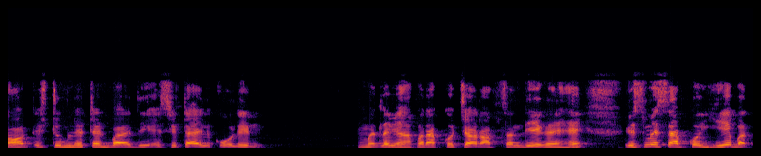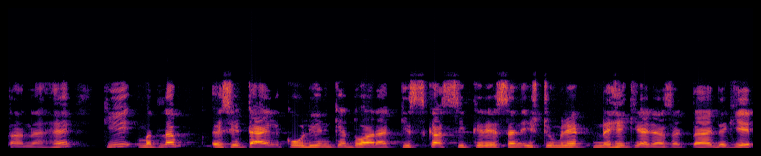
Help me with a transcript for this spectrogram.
not stimulated by the acetylcholine मतलब यहाँ पर आपको चार ऑप्शन दिए गए हैं इसमें से आपको ये बताना है कि मतलब एसिटाइल कोलिन के द्वारा किसका सिक्रेशन स्टिमुलेट नहीं किया जा सकता है देखिए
